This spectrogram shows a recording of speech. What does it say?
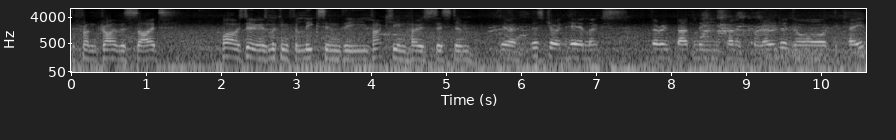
the front driver's side. What I was doing is looking for leaks in the vacuum hose system. Yeah, this joint here looks very badly kind of corroded or decayed.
